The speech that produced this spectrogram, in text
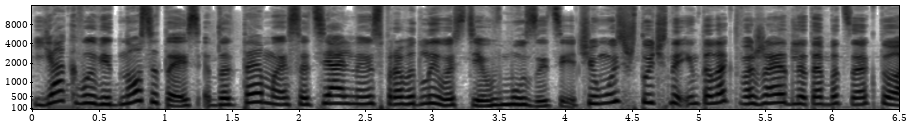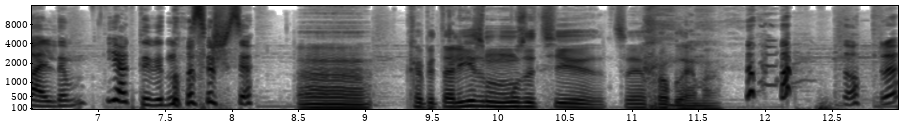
як ви відноситесь до теми соціальної справедливості в музиці? Чомусь штучний інтелект вважає для тебе це актуальним. Як ти відносишся? Е, Капіталізм в музиці це проблема. Добре.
